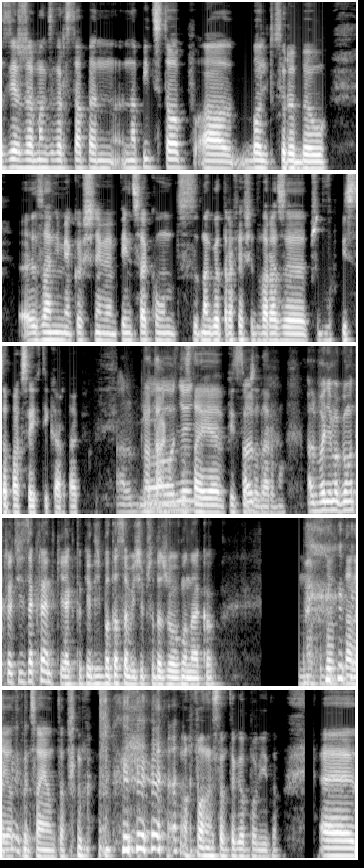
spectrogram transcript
zjeżdża Max Verstappen na pit stop, a bolid, który był e, za nim jakoś, nie wiem, 5 sekund, nagle trafia się dwa razy przy dwóch pit stopach safety car, tak? Albo, No tak, nie, Dostaje pit stop al- za darmo. albo nie mogą odkręcić zakrętki, jak to kiedyś Bottasowi się przydarzyło w Monako. No chyba dalej odkręcają tam opony z tamtego bolidu. E,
